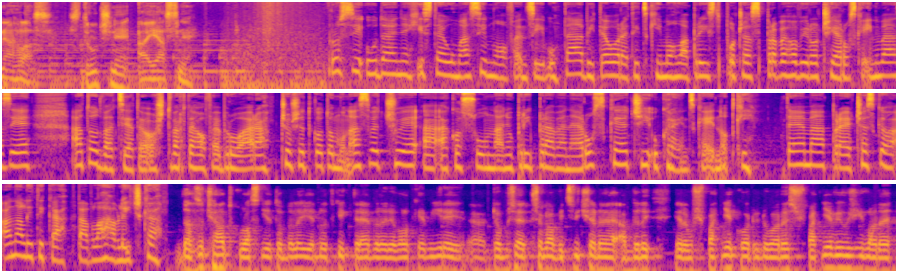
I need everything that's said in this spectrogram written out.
na hlas. Stručne a jasne. Rusi údajne chystajú masívnu ofenzívu. Tá by teoreticky mohla prísť počas prvého výročia ruskej invázie, a to 24. februára. Čo všetko tomu nasvedčuje a ako sú na ňu pripravené ruské či ukrajinské jednotky téma pre českého analytika Pavla Havlíčka. Na začátku vlastně to byly jednotky, které byly do velké míry eh, dobře třeba vycvičené a byly jenom špatně koordinované, špatně využívané.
